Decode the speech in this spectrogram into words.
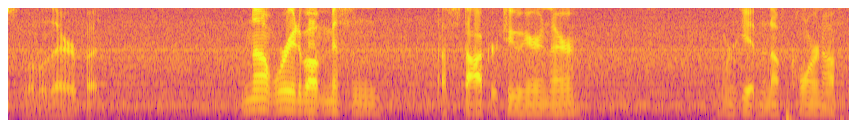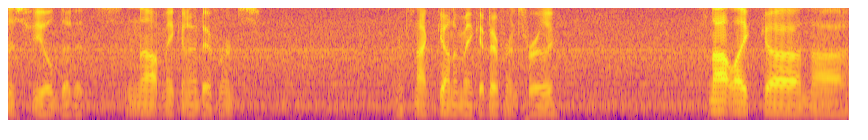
A little there, but I'm not worried about missing a stalk or two here and there. We're getting enough corn off this field that it's not making a difference. It's not gonna make a difference, really. It's not like uh, uh,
